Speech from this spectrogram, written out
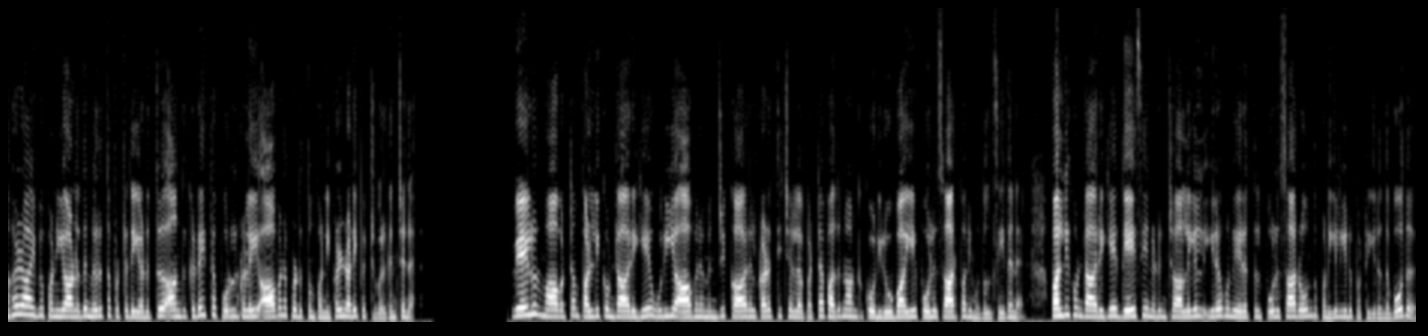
அகழாய்வு பணியானது நிறுத்தப்பட்டதை அடுத்து அங்கு கிடைத்த பொருள்களை ஆவணப்படுத்தும் பணிகள் நடைபெற்று வருகின்றன. வேலூர் மாவட்டம் பள்ளிக்கொண்டா அருகே உரிய ஆவணமின்றி காரில் கடத்திச் செல்லப்பட்ட பதினான்கு கோடி ரூபாயை போலீசார் பறிமுதல் செய்தனர். பள்ளிக்கொண்டா அருகே தேசிய நெடுஞ்சாலையில் இரவு நேரத்தில் போலீசார் ரோந்து பணியில் ஈடுபட்டு இருந்தபோது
